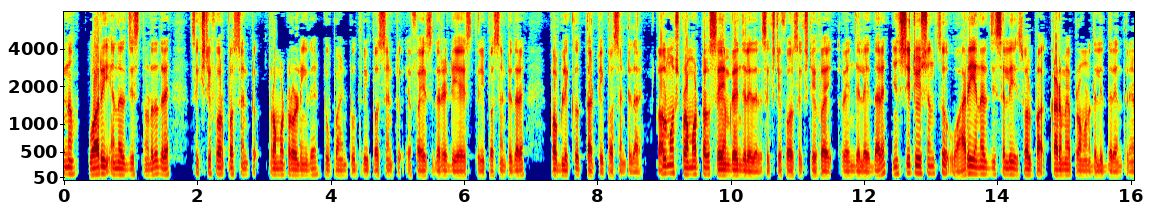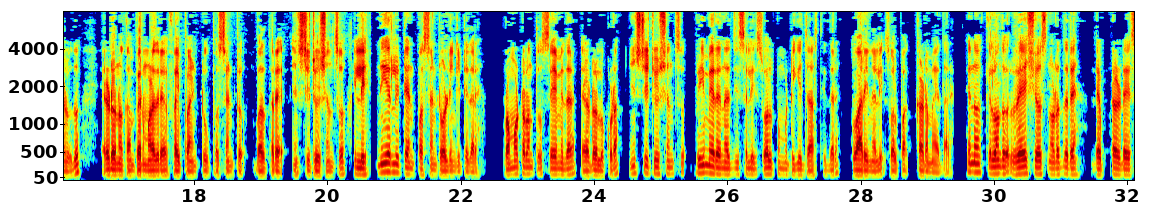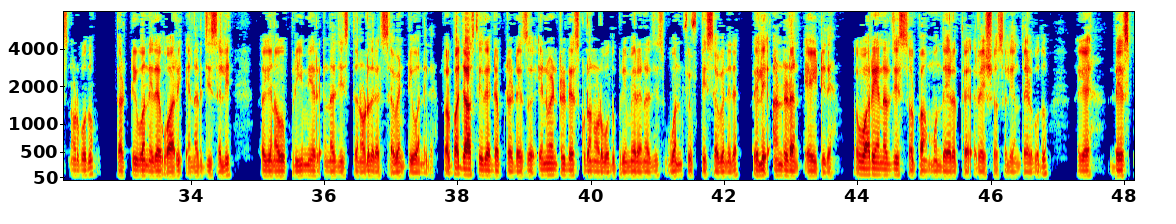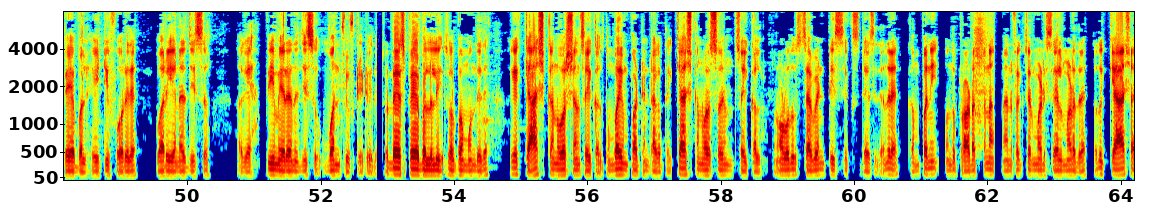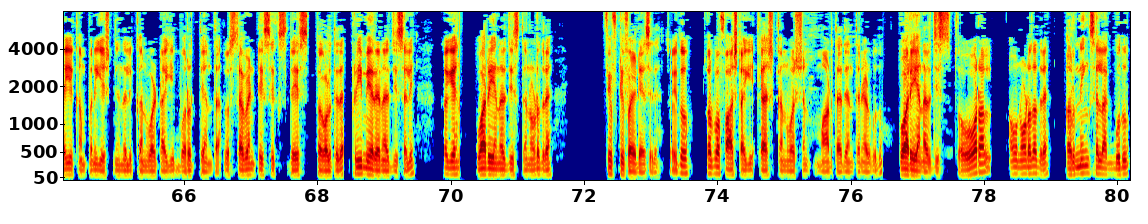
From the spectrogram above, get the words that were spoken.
ಇನ್ನು ವಾರಿ ಎನರ್ಜಿಸ್ ನೋಡೋದಾದ್ರೆ sixty four percent promoter holding ಇದೆ two point two three percent F I S ಇದ್ದಾರೆ D S three percent ಇದ್ದಾರೆ public thirty percent ಇದ್ದಾರೆ. Almost promoter same range ಅಲ್ಲಿ ಇದ್ದಾರೆ sixty four sixty five range ಅಲ್ಲಿ ಇದ್ದಾರೆ. ಇನ್ಸ್ಟಿಟ್ಯೂಷನ್ಸ್ ವಾರಿ energies ಅಲ್ಲಿ ಸ್ವಲ್ಪ ಕಡಿಮೆ ಪ್ರಮಾಣದಲ್ಲಿ ಇದ್ದಾರೆ ಅಂತ ಹೇಳುವುದು ಎರಡನ್ನು ಕಂಪೇರ್ ಮಾಡಿದ್ರೆ ಫೈವ್ ಪಾಯಿಂಟ್ ಟೂ ಪರ್ಸೆಂಟ್ ಬರ್ತಾರೆ ಇನ್ಸ್ಟಿಟ್ಯೂಷನ್ಸ್ ಇಲ್ಲಿ ನಿಯರ್ಲಿ ಟೆನ್ ಪರ್ಸೆಂಟ್ ಹೋಲ್ಡಿಂಗ್ ಇಟ್ಟಿದ್ದಾರೆ. ಪ್ರಮೋಟರ್ ಅಂತೂ ಸೇಮ್ ಇದ್ದಾರೆ ಎರಡರಲ್ಲೂ ಕೂಡ ಇನ್ಸ್ಟಿಟ್ಯೂಷನ್ಸ್ ಪ್ರೀಮಿಯರ್ ಎನರ್ಜೀಸ್ ಅಲ್ಲಿ ಸ್ವಲ್ಪ ಮಟ್ಟಿಗೆ ಜಾಸ್ತಿ ಇದ್ದಾರೆ ವಾರಿನಲ್ಲಿ ಸ್ವಲ್ಪ ಕಡಿಮೆ ಇದ್ದಾರೆ ಇನ್ನು ಕೆಲವೊಂದು ರೇಷಿಯೋಸ್ ನೋಡಿದ್ರೆ ಡೆಪ್ಟರ್ ಡೇಸ್ ನೋಡಬಹುದು ತರ್ಟಿ ಒನ್ ಇದೆ ವಾರಿ ಎನರ್ಜೀಸ್ ಅಲ್ಲಿ. ಹಾಗೆ ನಾವು ಪ್ರೀಮಿಯರ್ ಎನರ್ಜೀಸ್ ನೋಡಿದ್ರೆ ಸೆವೆಂಟಿ ಒನ್ ಇದೆ. ಸ್ವಲ್ಪ ಜಾಸ್ತಿ ಇದೆ ಡೆಪ್ಟರ್ ಡೇಸ್ ಇನ್ವೆಂಟ್ರಿ ಡೇಸ್ ಕೂಡ ನೋಡಬಹುದು Premier Energies one fifty seven ಇದೆ. ಇಲ್ಲಿ ಹಂಡ್ರೆಡ್ ಅಂಡ್ ಏಟ್ ಇದೆ. ವಾರಿ ಎನರ್ಜೀಸ್ ಸ್ವಲ್ಪ ಮುಂದೆ ಇರುತ್ತೆ ರೇಷಿಯೋಸ್ ಅಲ್ಲಿ ಅಂತ ಹೇಳ್ಬೋದು. ಹಾಗೆ ಡೇಸ್ ಪೇಯಬಲ್ ಏಯ್ಟಿ ಫೋರ್ ಇದೆ. ವಾರಿ ಎನರ್ಜಿಸ್ ಹಾಗೆ Premier Energies one fifty two ಇದೆ ಡೇಸ್ ಪೇಬಲ್ ಅಲ್ಲಿ ಸ್ವಲ್ಪ ಮುಂದಿದೆ. ಹಾಗೆ ಕ್ಯಾಶ್ ಕನ್ವರ್ಷನ್ ಸೈಕಲ್ ತುಂಬಾ ಇಂಪಾರ್ಟೆಂಟ್ ಆಗುತ್ತೆ. ಕ್ಯಾಶ್ ಕನ್ವರ್ಷನ್ ಸೈಕಲ್ ನೋಡಬಹುದು ಸೆವೆಂಟಿ ಸಿಕ್ಸ್ ಡೇಸ್ ಇದೆ. ಅಂದ್ರೆ ಕಂಪನಿ ಒಂದು ಪ್ರಾಡಕ್ಟ್ನ ಮ್ಯಾನುಫ್ಯಾಕ್ಚರ್ ಮಾಡಿ ಸೇಲ್ ಮಾಡಿದ್ರೆ ಅದು ಕ್ಯಾಶ್ ಆಗಿ ಕಂಪನಿಗೆ ಎಷ್ಟು ದಿನದಲ್ಲಿ ಕನ್ವರ್ಟ್ ಆಗಿ ಬರುತ್ತೆ ಅಂತ ಸೆವೆಂಟಿ ಸಿಕ್ಸ್ ಡೇಸ್ ತಗೊಳ್ತಿದೆ ಪ್ರೀಮಿಯರ್ ಎನರ್ಜಿಸ್ ಅಲ್ಲಿ. ಹಾಗೆ ವಾರಿ ಎನರ್ಜಿಸ್ ನೋಡಿದ್ರೆ ಫಿಫ್ಟಿ ಫೈವ್ ಡೇಸ್ ಇದೆ. ಸೊ ಇದು ಸ್ವಲ್ಪ ಫಾಸ್ಟ್ ಆಗಿ ಕ್ಯಾಶ್ ಕನ್ವರ್ಷನ್ ಮಾಡ್ತಾ ಇದೆ ಅಂತ ಹೇಳ್ಬೋದು. ವಾರಿ ಎನರ್ಜಿಸ್ ಸೊ ಓವರ್ ಆಲ್ ನಾವು ನೋಡೋದಾದ್ರೆ ಅರ್ನಿಂಗ್ಸ್ ಅಲ್ಲಿ ಆಗ್ಬೋದು.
